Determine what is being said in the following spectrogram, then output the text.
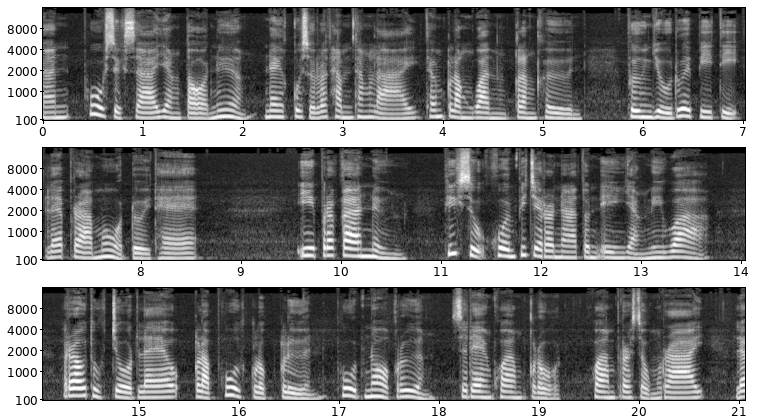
นั้นผู้ศึกษาอย่างต่อเนื่องในกุศลธรรมทั้งหลายทั้งกลางวันกลางคืน พึงอยู่ด้วยปีติและปราโมทโดยแท้ อีกประการหนึ่ง ภิกษุควรพิจารณาตนเองอย่างนี้ว่า เราถูกโจทย์แล้วกลับพูดกลบเกลื่อน พูดนอกเรื่อง แสดงความโกรธ ความประสงค์ร้าย และ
